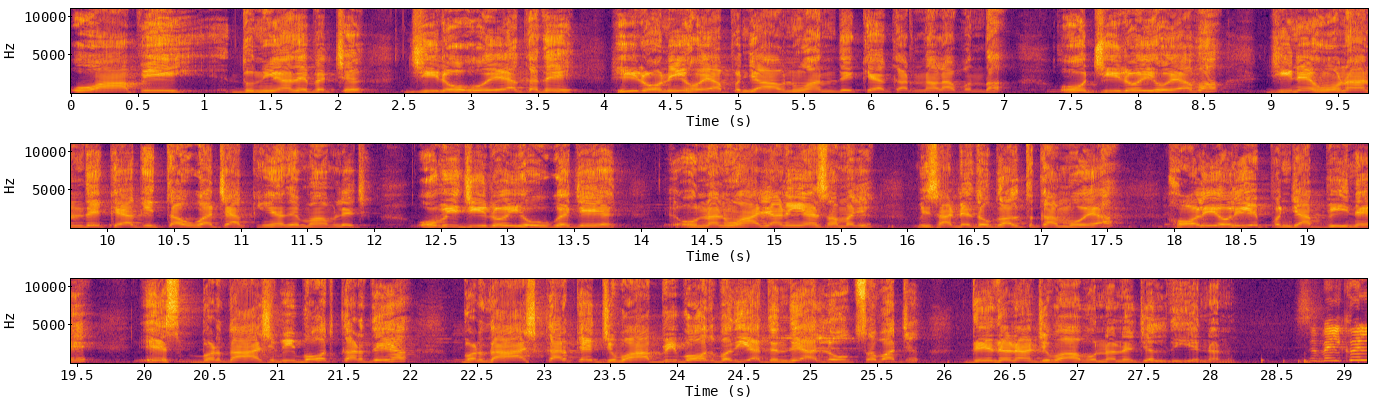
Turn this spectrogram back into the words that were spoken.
ਉਹ ਆਪ ਹੀ ਦੁਨੀਆ ਦੇ ਵਿੱਚ ਜ਼ੀਰੋ ਹੋਇਆ ਕਦੇ। ਹੀਰੋ ਨਹੀਂ ਹੋਇਆ ਪੰਜਾਬ ਨੂੰ ਅਣਦੇਖਿਆ ਕਰਨ ਵਾਲਾ ਬੰਦਾ ਉਹ ਜ਼ੀਰੋ ਹੀ ਹੋਇਆ ਵਾ। ਜਿਹਨੇ ਹੁਣ ਅਣਦੇਖਿਆ ਕੀਤਾ ਹੋਊਗਾ ਝਾਕੀਆਂ ਦੇ ਮਾਮਲੇ 'ਚ, ਉਹ ਵੀ ਜ਼ੀਰੋ ਹੀ ਹੋਊਗਾ ਜੇ ਉਹਨਾਂ ਨੂੰ ਆ ਜਾਣੀ ਹੈ ਸਮਝ ਵੀ ਸਾਡੇ ਤੋਂ ਗਲਤ ਕੰਮ ਹੋਇਆ। ਹੌਲੀ ਹੌਲੀ ਇਹ ਪੰਜਾਬੀ ਨੇ ਇਸ ਬਰਦਾਸ਼ਤ ਵੀ ਬਹੁਤ ਕਰਦੇ ਆ, ਬਰਦਾਸ਼ਤ ਕਰਕੇ ਜਵਾਬ ਵੀ ਬਹੁਤ ਵਧੀਆ ਦਿੰਦੇ ਆ, ਲੋਕ ਸਭਾ 'ਚ ਦੇ ਦੇਣਾ ਜਵਾਬ ਉਹਨਾਂ ਨੇ ਜਲਦੀ ਇਹਨਾਂ ਨੂੰ। ਸੋ ਬਿਲਕੁਲ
